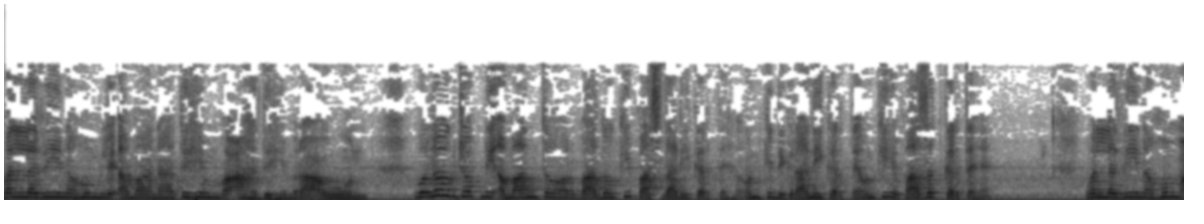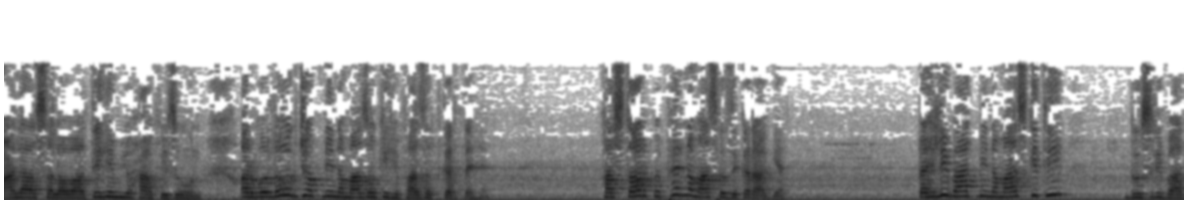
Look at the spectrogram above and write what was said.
ولدین اماناتہم و عہدہم راعون وہ لوگ جو اپنی امانتوں اور وعدوں کی پاسداری کرتے ہیں، ان کی نگرانی کرتے ہیں، ان کی حفاظت کرتے ہیں۔ ولدین ہم اعلی صلواتہم یحافظون اور وہ لوگ جو اپنی نمازوں کی حفاظت کرتے ہیں۔ خاص طور پہ پھر نماز کا ذکر آ گیا۔ پہلی بات بھی نماز کی تھی، دوسری بات،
